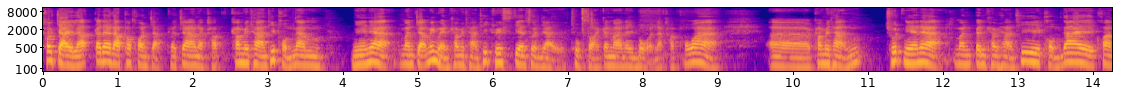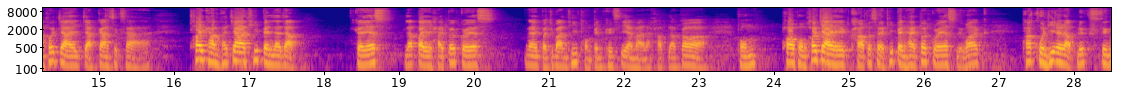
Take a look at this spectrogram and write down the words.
เข้าใจและก็ได้รับพระพรจากพระเจ้านะครับคำอธิษฐานที่ผมนำ นี้เนี่ยมันจะไม่เหมือนคำอธิษฐานที่คริสเตียนส่วนใหญ่ถูกสอนกันมาในโบสถ์นะครับ เพราะว่าคำอธิษฐานชุดนี้เนี่ยมันเป็นคำอธิษฐานที่ผมได้ความเข้าใจจากการศึกษา ถ้อยคำพระเจ้าที่เป็นระดับเกรสและไปไฮเปอร์เกรสในปัจจุบันที่ผมเป็นคริสเตียนมานะครับ แล้วก็ผมพอผมเข้าใจข่าวประเสริฐที่เป็นไฮเปอร์เกรสหรือว่าพระคุณที่ระดับลึกซึ้ง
